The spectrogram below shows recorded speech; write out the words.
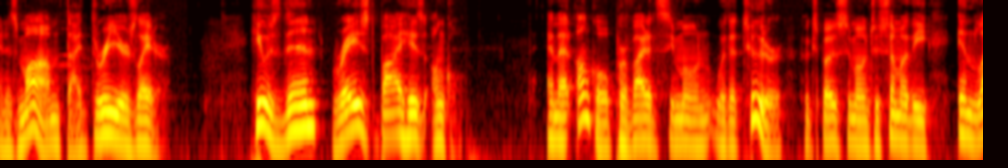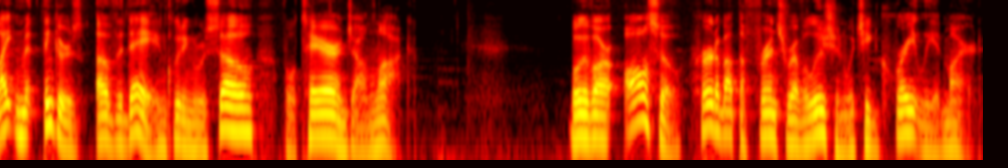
and his mom died three years later. He was then raised by his uncle, and that uncle provided Simon with a tutor who exposed Simon to some of the Enlightenment thinkers of the day, including Rousseau, Voltaire, and John Locke. Bolivar also heard about the French Revolution, which he greatly admired.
